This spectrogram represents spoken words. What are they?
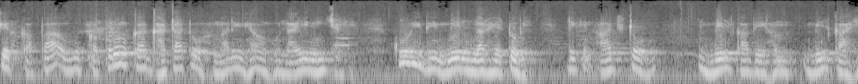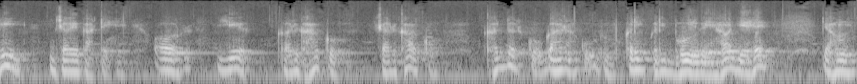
कि कपा, वो कपड़ों का घाटा तो हमारे यहाँ होना ही नहीं चाहिए। कोई भी मिल न रहे तो भी। लेकिन आज तो मिल का भी हम, मिल का ही जय गाते हैं। और ये करघा को चरखा को, खद्दर को, गहरा को करीब करीब भूल गए। हाँ ये है कि हम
